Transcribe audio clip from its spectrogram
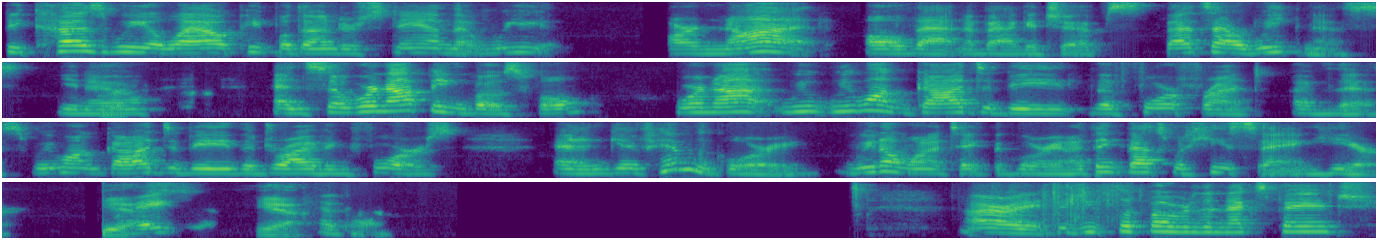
because we allow people to understand that we are not all that in a bag of chips, that's our weakness, you know. And so we're not being boastful. We're not, we, we want God to be the forefront of this. We want God to be the driving force and give him the glory. We don't want to take the glory. And I think that's what he's saying here. Yes. right? Yeah. Okay. All right. Did you flip over to the next page?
